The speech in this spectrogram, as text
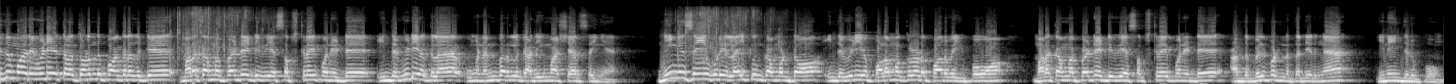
இது மாதிரி வீடியோக்களை தொடர்ந்து பார்க்கிறதுக்கு மறக்காம பேட்டை டிவியை சப்ஸ்கிரைப் பண்ணிட்டு இந்த வீடியோக்களை உங்க நண்பர்களுக்கு அதிகமா ஷேர் செய்யுங்க. நீங்க செய்யக்கூடிய லைக்கும் கமெண்ட்டும் இந்த வீடியோ பல மக்களோட பார்வைக்கு போவோம் மறக்காம பேட்டை டிவியை சப்ஸ்கிரைப் பண்ணிட்டு அந்த பெல் பட்டனை தட்டிடுங்க. இணைந்திருப்போம்.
